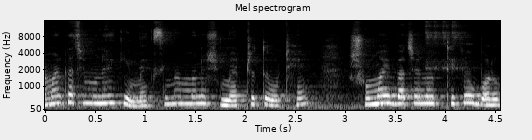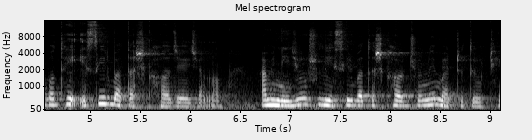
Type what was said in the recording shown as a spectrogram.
আমার কাছে মনে হয় কি ম্যাক্সিমাম মানুষ মেট্রোতে ওঠে, সময় বাঁচানোর থেকেও বড় কথা এসির বাতাস খাওয়া যায় যেন। আমি নিজেও আসলে এসির বাতাস খাওয়ার জন্যই মেট্রোতে উঠি।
